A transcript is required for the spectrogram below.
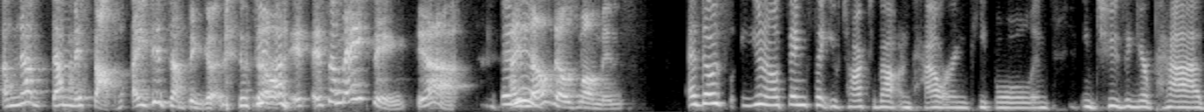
I'm not that messed up. I did something good. so yeah. it, it's amazing. Yeah. It I is. love those moments. and those you know things that you've talked about empowering people and, and choosing your path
